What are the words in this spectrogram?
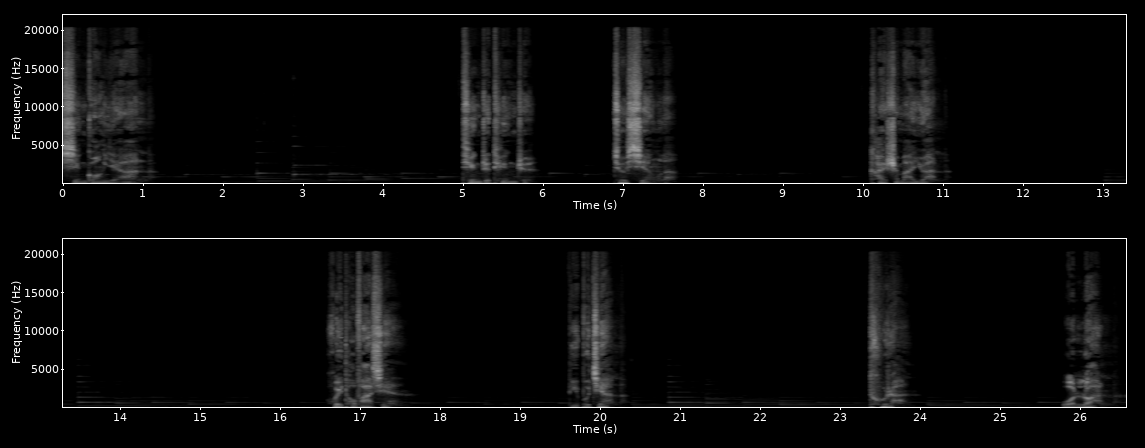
星光也暗了，听着听着就醒了，开始埋怨了。回头发现，你不见了。突然，我乱了。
